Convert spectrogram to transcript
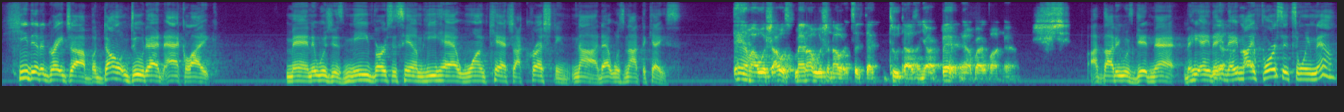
he did a great job. But don't do that and act like, man, it was just me versus him. He had one catch, I crushed him. Nah, that was not the case. Damn, I wish I was man. I wish I would have took that two thousand yard bet now right about now. I thought he was getting that. They, hey, they, Yeah. they might force it to him now.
